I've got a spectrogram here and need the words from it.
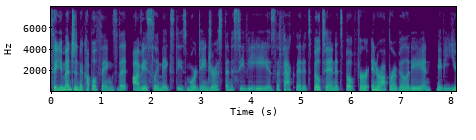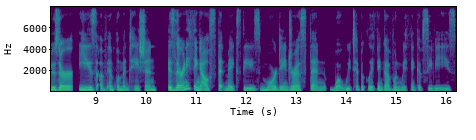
so you mentioned a couple things that obviously makes these more dangerous than a CVE is the fact that it's built in, it's built for interoperability and maybe user ease of implementation. Is there anything else that makes these more dangerous than what we typically think of when we think of CVEs?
